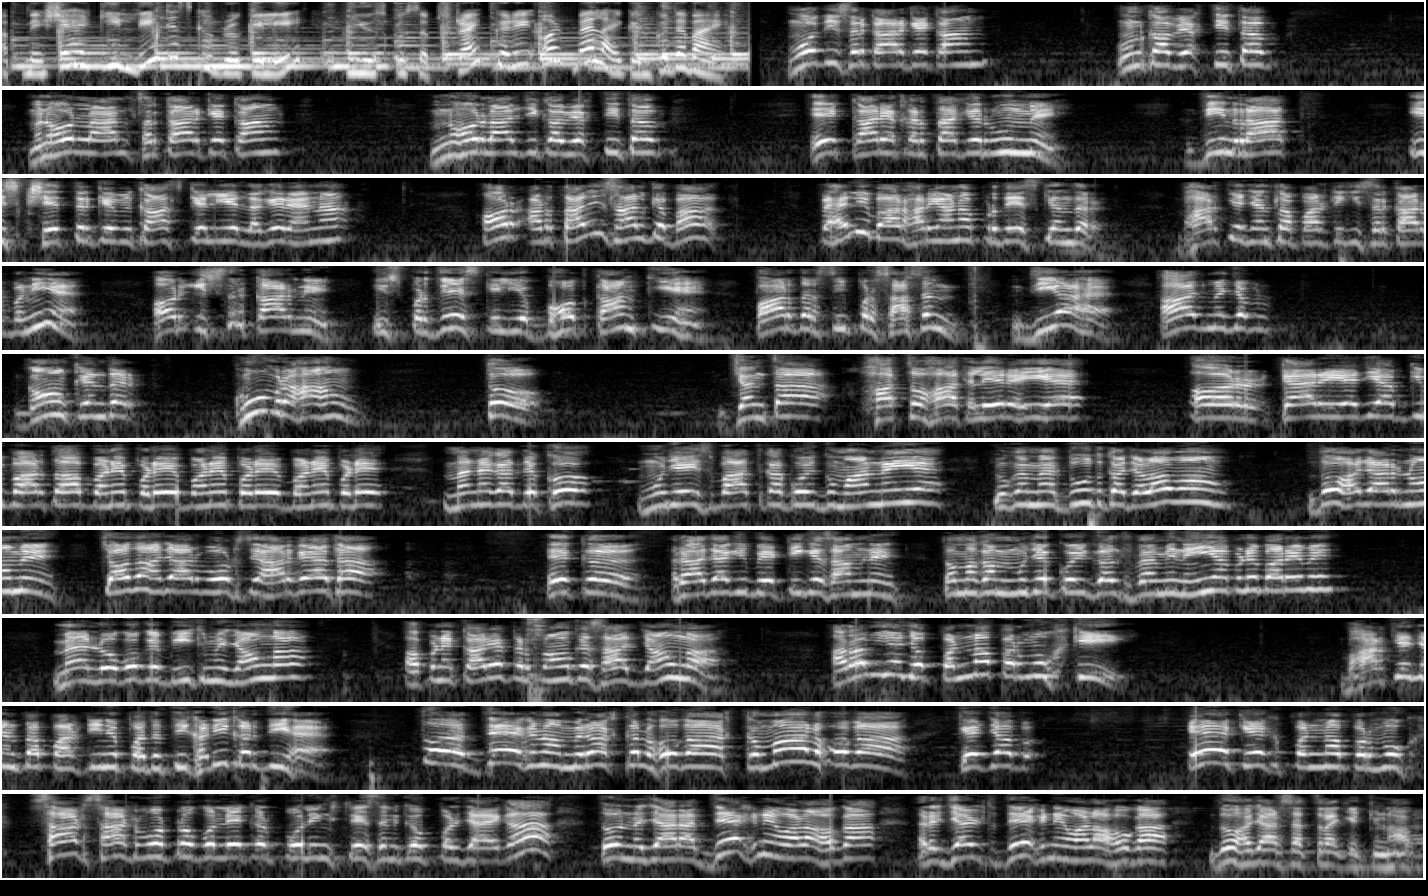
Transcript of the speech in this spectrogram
अपने शहर की लेटेस्ट खबरों के लिए न्यूज़ को सब्सक्राइब करें और बेल आइकन को दबाएँ। मोदी सरकार के काम, उनका व्यक्तित्व मनोहर लाल सरकार के काम मनोहर लाल जी का व्यक्तित्व, एक कार्यकर्ता के रूम में दिन रात इस क्षेत्र के विकास के लिए लगे रहना और 48 साल के बाद पहली बार हरियाणा प्रदेश के अंदर भारतीय जनता पार्टी की सरकार बनी है और इस सरकार ने इस प्रदेश के लिए बहुत काम किए हैं। पारदर्शी प्रशासन दिया है। आज मैं जब गाँव के अंदर घूम रहा हूँ तो जनता हाथों हाथ ले रही है और कह रही है, जी अब की बार तो आप बने पड़े बने पड़े बने पड़े। मैंने कहा, देखो, मुझे इस बात का कोई गुमान नहीं है, क्योंकि मैं दूध का जला हुआ हूँ। 2009 में चौदह हज़ार वोट से हार गया था। एक राजा की बेटी के सामने तो मैं मुझे कोई गलत फहमी नहीं है अपने बारे में। मैं लोगों के बीच में जाऊँगा, अपने कार्यकर्ताओं के साथ जाऊँगा। और अब ये जो पन्ना प्रमुख की भारतीय जनता पार्टी ने पद्धति खड़ी कर दी है तो देखना मिराकल होगा, कमाल होगा कि जब एक एक पन्ना प्रमुख साठ साठ वोटों को लेकर पोलिंग स्टेशन के ऊपर जाएगा तो नज़ारा देखने वाला होगा रिज़ल्ट देखने वाला होगा 2017 के चुनाव।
